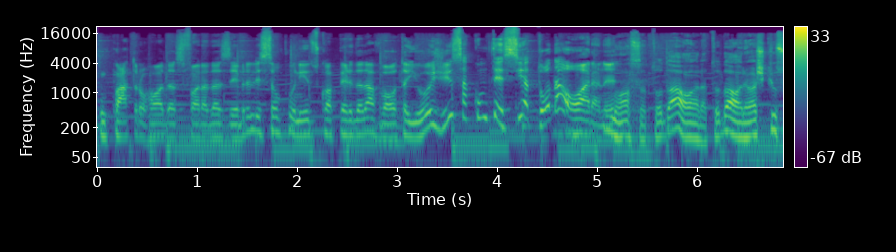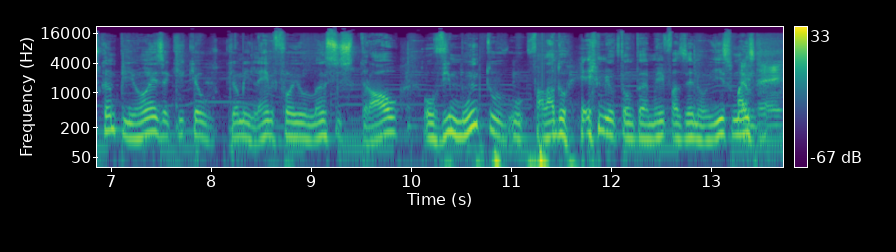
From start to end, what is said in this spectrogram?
com quatro rodas fora da zebra, eles são punidos com a perda da volta. E hoje isso acontecia toda hora, né? Nossa, toda hora, toda hora. Eu acho que os campeões aqui que eu, que eu me lembro foi o Lance Stroll. Ouvi muito falar do Hamilton também fazendo isso, mas também.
